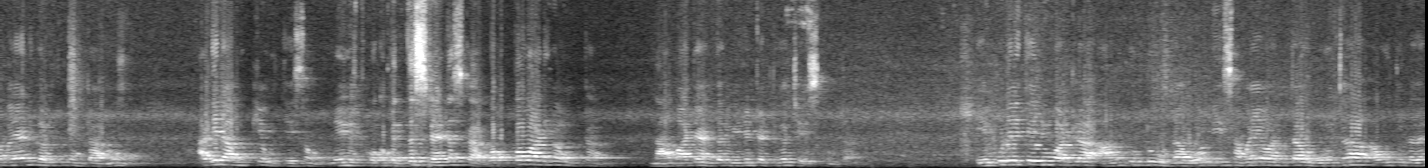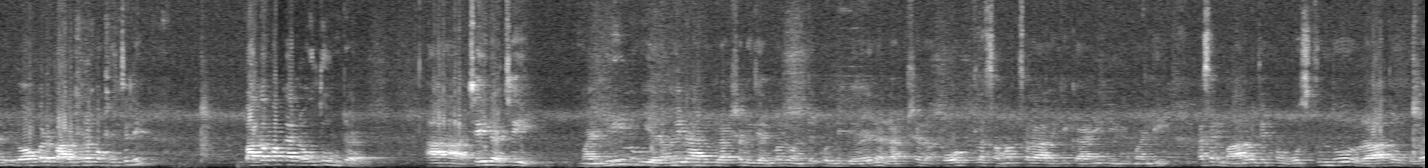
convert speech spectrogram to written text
సమయాన్ని గడుపుకుంటాను. అది నా ముఖ్య ఉద్దేశం. నేను ఒక పెద్ద స్టేటస్గా గొప్పవాడిగా ఉంటాను. నా మాటే అందరూ వినేటట్టుగా చేసుకుంటాను. ఎప్పుడైతే నువ్వు అట్లా అనుకుంటూ ఉన్నావో నీ సమయం అంతా వృధా అవుతున్నదని లోపల పరబ్రహ్మ కూర్చుని పక్కపక్క నవ్వుతూ ఉంటాడు. ఆహా చేయరా చెయ్యి. మళ్ళీ నువ్వు ఎనభై నాలుగు లక్షల జన్మలు అంటే కొన్ని వేల లక్షల కోట్ల సంవత్సరాలకి కానీ నీకు మళ్ళీ అసలు మానవ జన్మ వస్తుందో రాదో కూడా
